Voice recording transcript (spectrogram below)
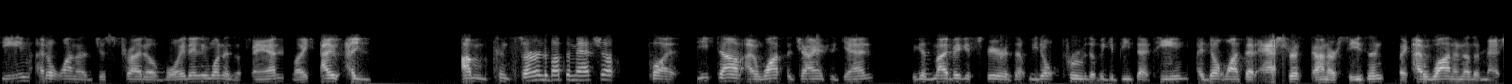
team. I don't want to just try to avoid anyone as a fan. Like I, I I'm concerned about the matchup, but deep down, I want the Giants again because my biggest fear is that we don't prove that we can beat that team. I don't want that asterisk on our season. Like I want another match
